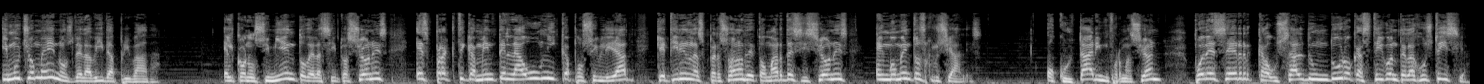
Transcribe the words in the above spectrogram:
y mucho menos de la vida privada. El conocimiento de las situaciones es prácticamente la única posibilidad que tienen las personas de tomar decisiones en momentos cruciales. Ocultar información puede ser causal de un duro castigo ante la justicia,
